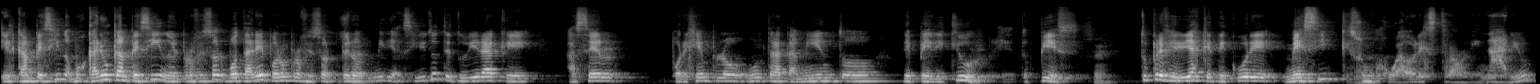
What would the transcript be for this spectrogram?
El campesino, buscaré un campesino. El profesor, votaré por un profesor. Pero mira, si yo te tuviera que hacer, por ejemplo, un tratamiento de pedicure, de tus pies, Sí. ¿Tú preferirías que te cure Messi, que es un jugador extraordinario,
